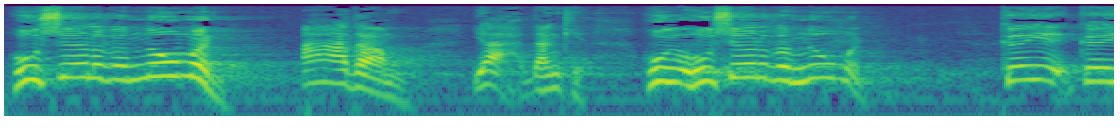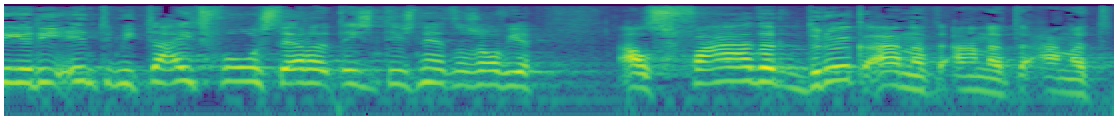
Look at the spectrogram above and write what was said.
Hoe zullen we hem noemen? Adam. Ja, dank je. Hoe, hoe zullen we hem noemen? Kun je, kun je die intimiteit voorstellen? Het is, het is net alsof je als vader druk aan het, aan, het, aan, het,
